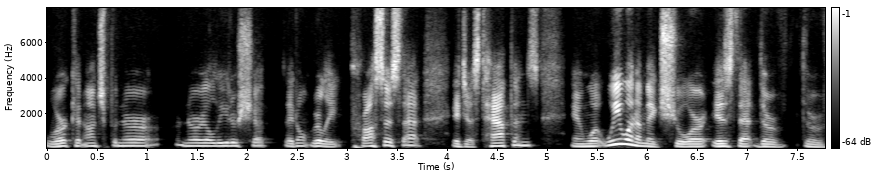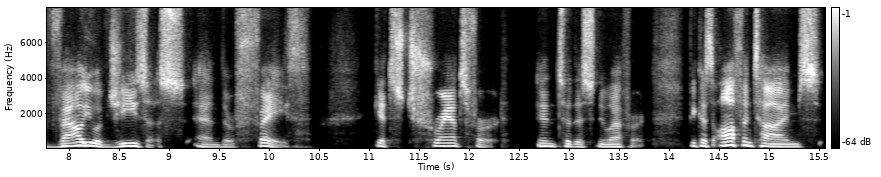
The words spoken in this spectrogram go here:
work in entrepreneurial leadership. They don't really process that. It just happens. And what we want to make sure is that their their value of Jesus and their faith gets transferred into this new effort. Because oftentimes,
